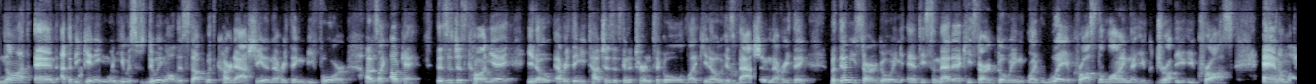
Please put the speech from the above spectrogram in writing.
not. And at the beginning, when he was doing all this stuff with Kardashian and everything before, I was like, okay, this is just Kanye. You know, everything he touches is going to turn to gold, like, you know, his mm-hmm. fashion and everything. But then he started going anti Semitic. He started going like way across the line that you draw, you, you cross. And I'm like,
